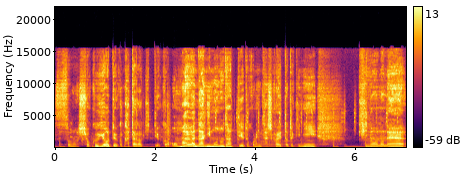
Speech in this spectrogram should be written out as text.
その職業というか肩書きっていうか、お前は何者だっていうところに立ち返った時に、昨日のね、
